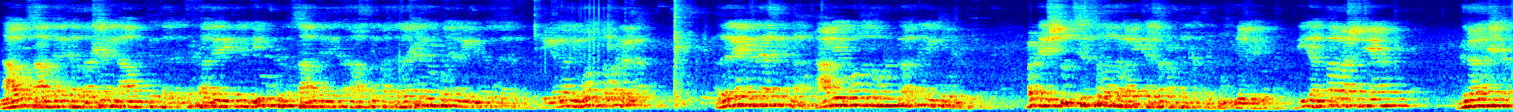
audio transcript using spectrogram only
ನಾವು ಸಾರ್ವಜನಿಕರ ರಕ್ಷಣೆ ನಾವು ನಿಂತಿರ್ತಕ್ಕಂಥದ್ದು ಅದೇ ರೀತಿಯಲ್ಲಿ ನೀವು ಕೂಡ ಸಾರ್ವಜನಿಕರ ಆಸ್ತಿ ಪಾತ್ರ ರಕ್ಷಣೆ ನಿಂತಿರ್ತಕ್ಕಂಥದ್ದು ಈಗೆಲ್ಲ ನೀವು ಓದು ತಗೊಂಡಿಲ್ಲ ಅದರಲ್ಲೇ ವ್ಯತ್ಯಾಸ ಇಲ್ಲ. ನಾವೇ ಓದು ತಗೊಂಡು ಅದನ್ನೇ ನೀವು ಬಟ್ ಎಷ್ಟು ಶಿಸ್ತುಬದ್ಧವಾಗಿ ಕೆಲಸ ಮಾಡ್ತಕ್ಕಂಥದ್ದು ಈ ಅಂತಾರಾಷ್ಟ್ರೀಯ ಗೃಹ ರಕ್ಷಕ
